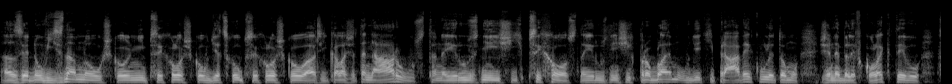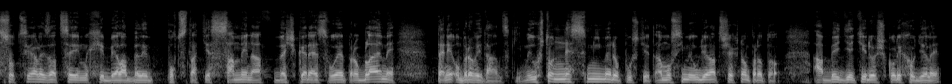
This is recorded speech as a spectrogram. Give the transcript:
eh, s jednou významnou školní psycholožkou, dětskou psycholožkou a říkala, že ten nárůst nejrůznějších psychos, nejrůznějších problémů u dětí právě kvůli tomu, že nebyli v kolektivu, socializace jim chyběla, byli v podstatě sami na veškeré svoje problémy, ten je obrovitánský. My už to nesmíme dopustit a musíme udělat všechno pro to, aby děti do školy chodily,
